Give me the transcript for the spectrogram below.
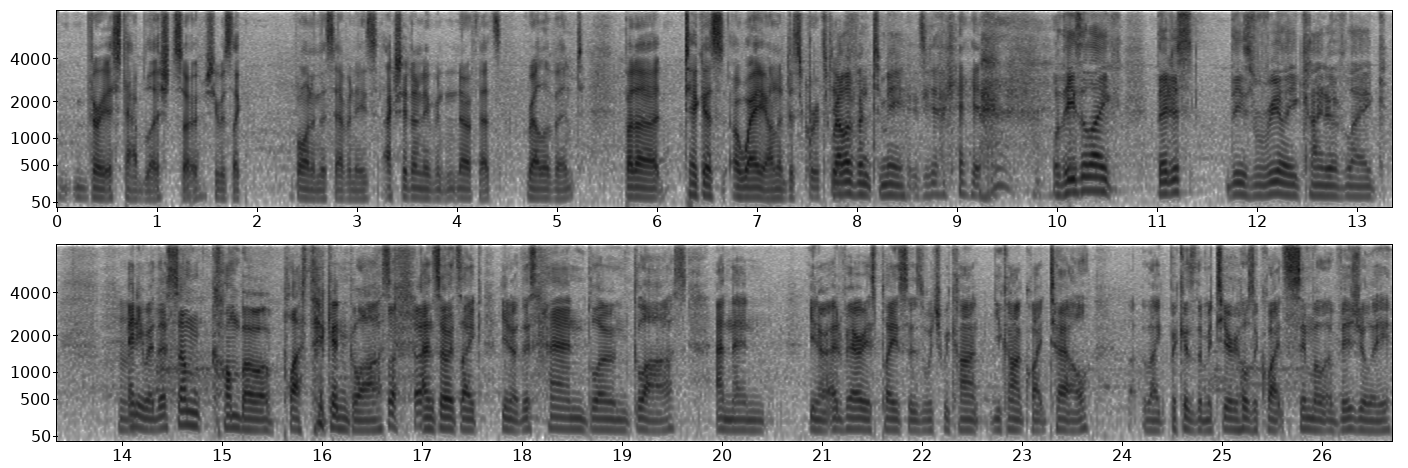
very established. So she was like born in the seventies. Actually, I don't even know if that's relevant. But uh, take us away on a descriptive. It's relevant to me. okay. Well, these are like they're just these really kind of like Hmm. anyway, there's some combo of plastic and glass, and so it's like you know this hand blown glass, and then you know at various places which we can't you can't quite tell, like because the materials are quite similar visually.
